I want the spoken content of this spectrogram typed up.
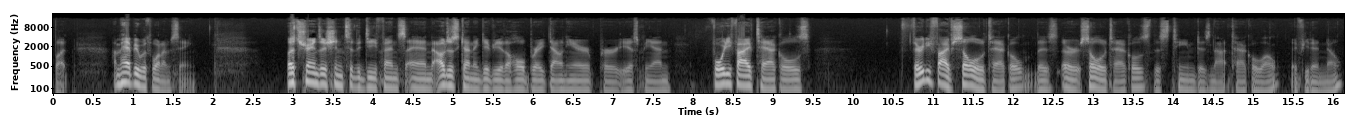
but I'm happy with what I'm seeing. Let's transition to the defense, and I'll just kind of give you the whole breakdown here per ESPN. 45 tackles, 35 solo tackle this or solo tackles. This team does not tackle well, if you didn't know.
